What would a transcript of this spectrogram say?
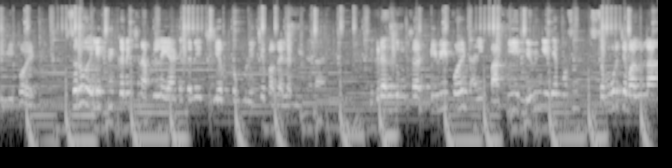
टीव्ही पॉईंट सर्व इलेक्ट्रिक कनेक्शन आपल्याला या ठिकाणी जीएम कंपनीचे बघायला मिळणार आहे. इकडे असं तुमचा टीव्ही पॉईंट आणि बाकी लिव्हिंग एरियापासून समोरच्या बाजूला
